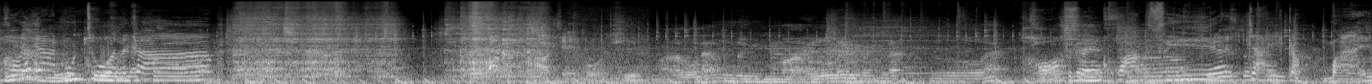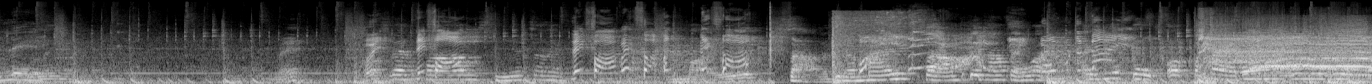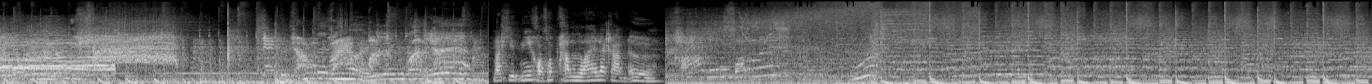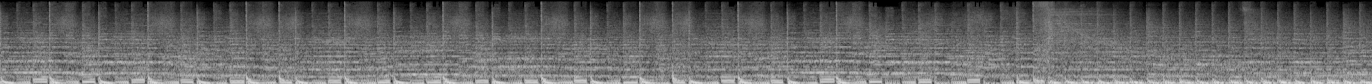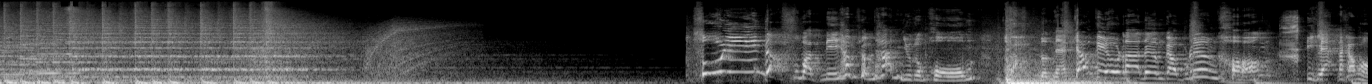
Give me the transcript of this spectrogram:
ขออนุญาตหมุนทวนนะครับโอเคโอเคมาแล้วหนึ่งหมายเลขนะและขอแสดงความเสียใจกับหมายเลขเห็นไหมเฮ้ยแสดงเลขคสอวางมเสียใจเลขสองเลขสองหมาเลยขสองสามนะพี่นะหมายเลขสามเป็นนามแฝงว่าโดนกูจะได้ไอ้ที่ถูกออกแปดด้วย ใหม่เลยพี่นะเออมาคลิปนี้ขอสักพันไลค์แล้วกันเออ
